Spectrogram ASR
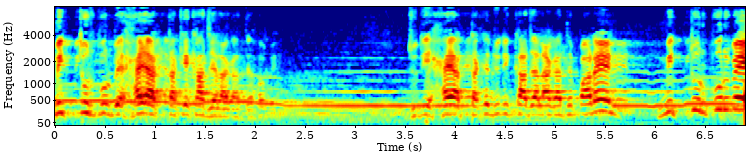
মৃত্যুর পূর্বে হায়াতটাকে কাজে লাগাতে হবে। যদি হায়াতটাকে যদি কাজে লাগাতে পারেন, মৃত্যুর পূর্বে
